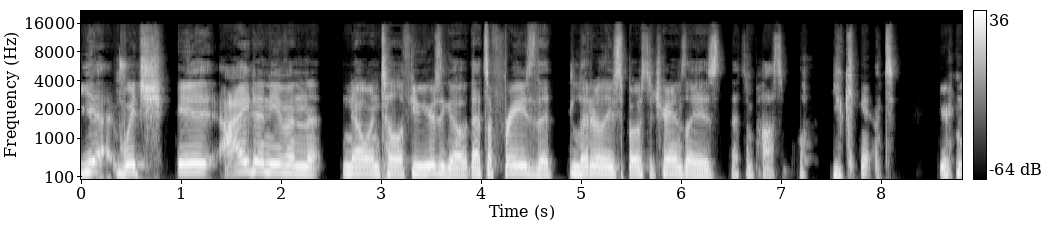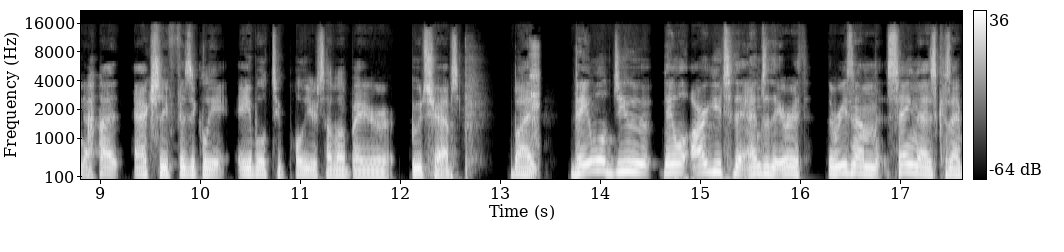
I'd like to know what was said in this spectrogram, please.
yeah, which is, I didn't even know until a few years ago. That's a phrase that literally is supposed to translate as that's impossible. You can't. You're not actually physically able to pull yourself up by your bootstraps. But they will do. They will argue to the ends of the earth. The reason I'm saying that is because I,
